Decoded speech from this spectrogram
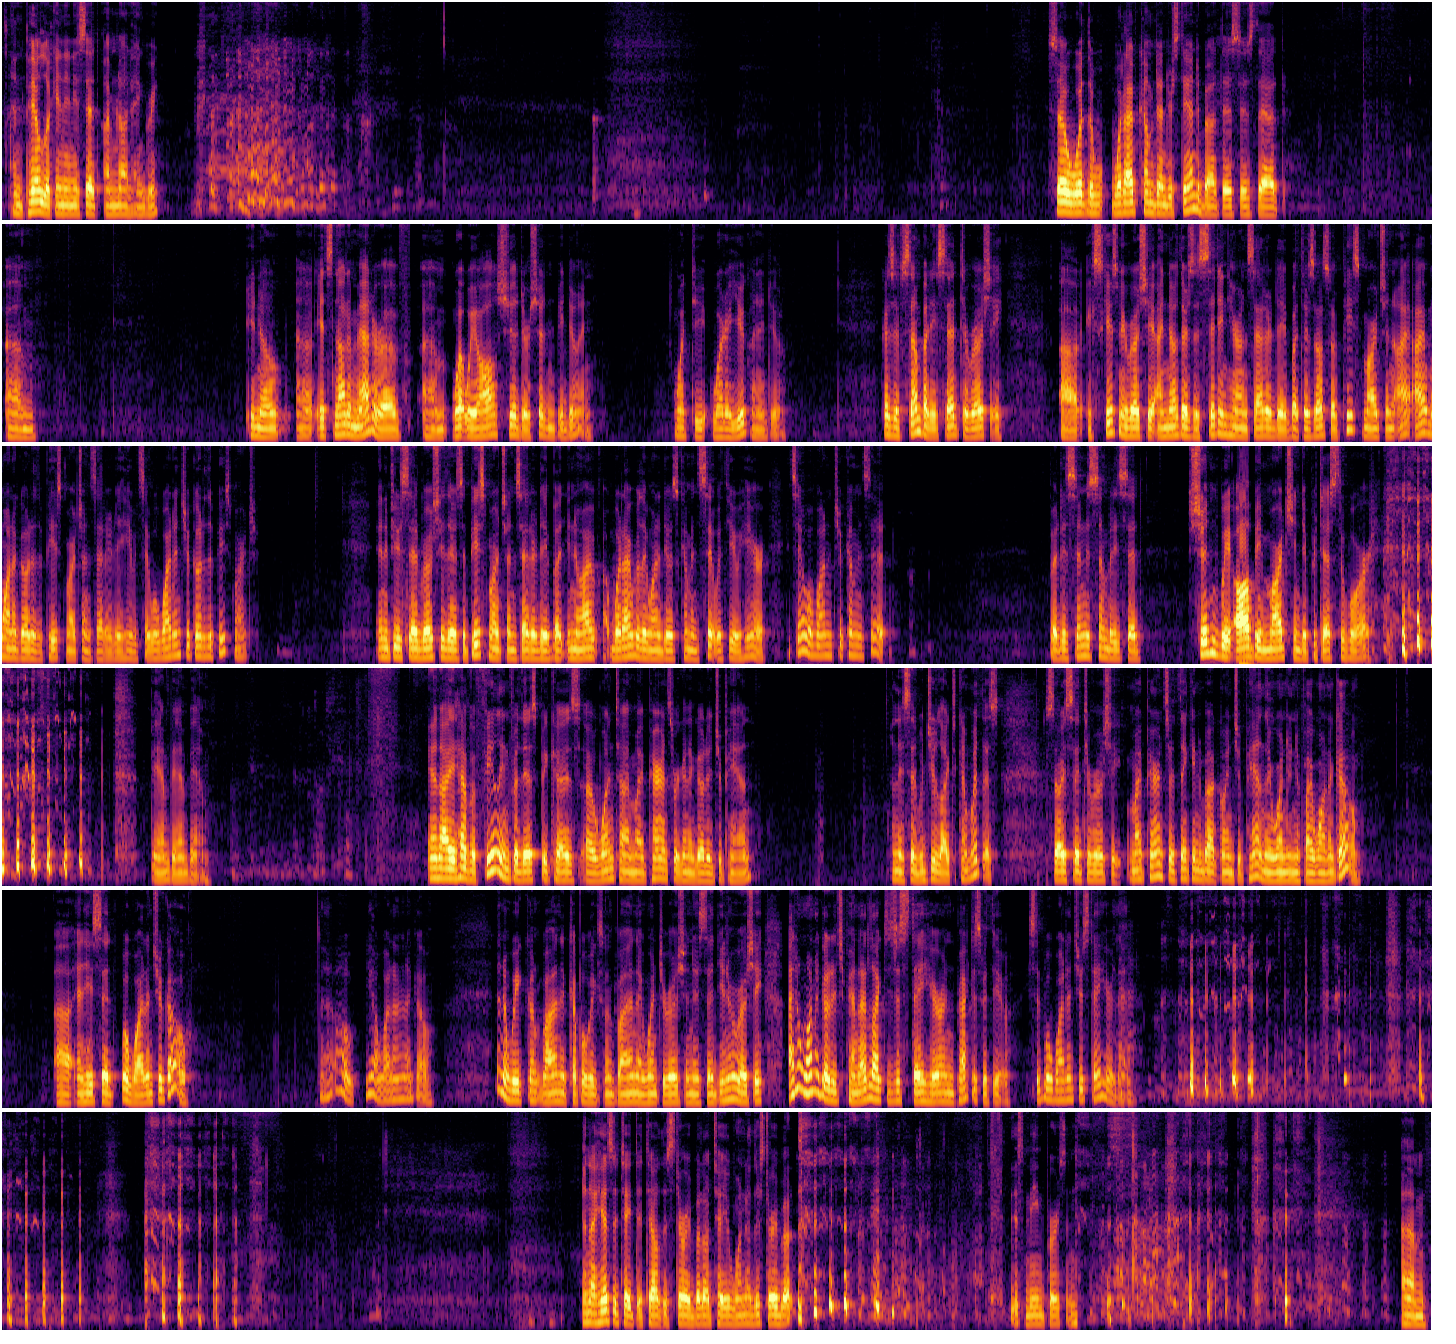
and pale looking, and he said, I'm not angry. So what the what I've come to understand about this is that um, you know uh, it's not a matter of um, what we all should or shouldn't be doing. What do you, what are you going to do? Because if somebody said to Roshi, uh, "Excuse me, Roshi, I know there's a sitting here on Saturday, but there's also a peace march, and I, I want to go to the peace march on Saturday," he would say, "Well, why don't you go to the peace march?" And if you said, Roshi, there's a peace march on Saturday, but you know, I, what I really want to do is come and sit with you here, he'd say, well, why don't you come and sit? But as soon as somebody said, shouldn't we all be marching to protest the war? bam, bam, bam. And I have a feeling for this because uh, one time my parents were going to go to Japan. And they said, Would you like to come with us? So I said to Roshi, My parents are thinking about going to Japan. They're wondering if I want to go. Uh, and he said, Well, why don't you go? Uh, oh, yeah, why don't I go? And a week went by, and a couple of weeks went by, and I went to Roshi and I said, You know, Roshi, I don't want to go to Japan. I'd like to just stay here and practice with you. He said, Well, why don't you stay here then? And I hesitate to tell this story, but I'll tell you one other story about this mean person. um,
